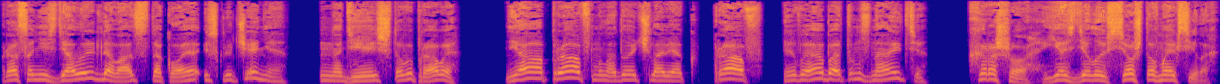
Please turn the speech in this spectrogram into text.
раз они сделали для вас такое исключение. Надеюсь, что вы правы». «Я прав, молодой человек, прав, и вы об этом знаете». «Хорошо, я сделаю все, что в моих силах.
